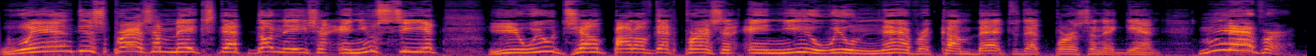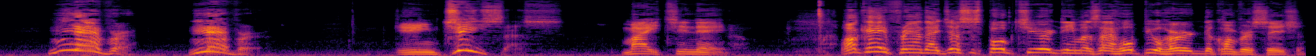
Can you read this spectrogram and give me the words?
When this person makes that donation and you see it, you will jump out of that person and you will never come back to that person again. Never! Never, never. In Jesus' mighty name. Okay, friend, I just spoke to your demons. I hope you heard the conversation.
